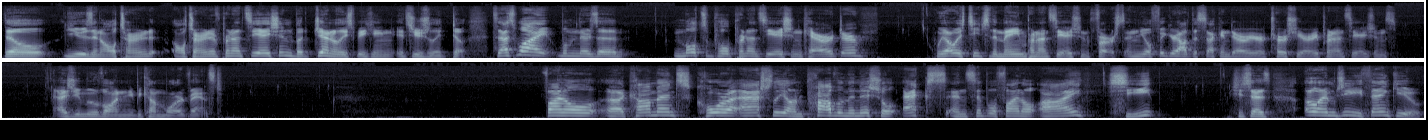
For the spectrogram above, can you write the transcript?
They'll use an alternative alternative pronunciation, but generally speaking, it's usually duh. So that's why when there's a multiple pronunciation character, we always teach the main pronunciation first, and you'll figure out the secondary or tertiary pronunciations as you move on and you become more advanced. Final uh, comment Cora Ashley on problem initial X and simple final I. See? She says, OMG, thank you.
